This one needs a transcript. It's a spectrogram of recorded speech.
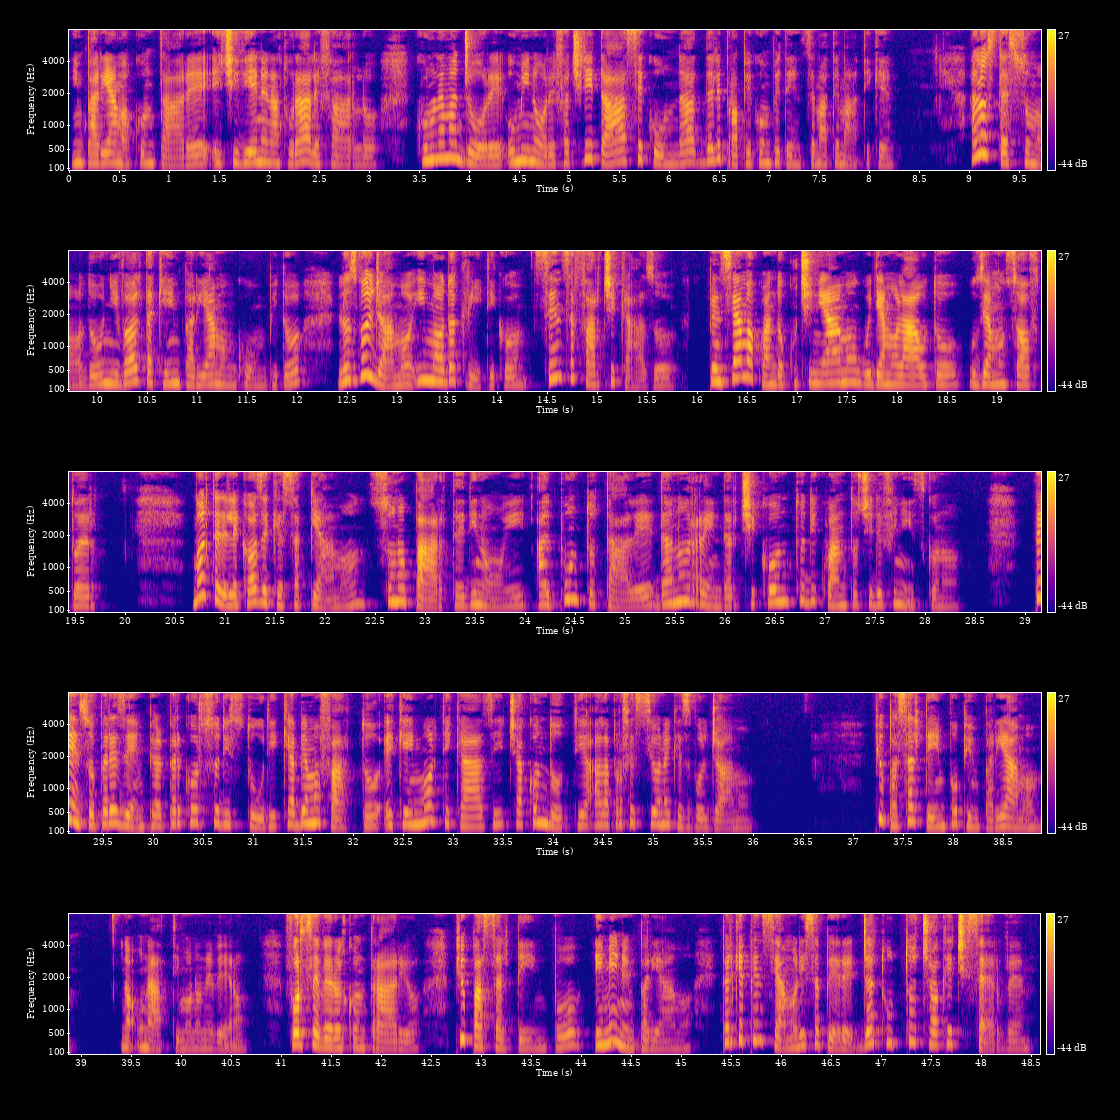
Impariamo a contare e ci viene naturale farlo, con una maggiore o minore facilità a seconda delle proprie competenze matematiche. Allo stesso modo, ogni volta che impariamo un compito, lo svolgiamo in modo acritico, senza farci caso. Pensiamo a quando cuciniamo, guidiamo l'auto, usiamo un software. Molte delle cose che sappiamo sono parte di noi al punto tale da non renderci conto di quanto ci definiscono. Penso per esempio al percorso di studi che abbiamo fatto e che in molti casi ci ha condotti alla professione che svolgiamo. Più passa il tempo, più impariamo. No, un attimo, non è vero. Forse è vero il contrario. Più passa il tempo e meno impariamo, perché pensiamo di sapere già tutto ciò che ci serve.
